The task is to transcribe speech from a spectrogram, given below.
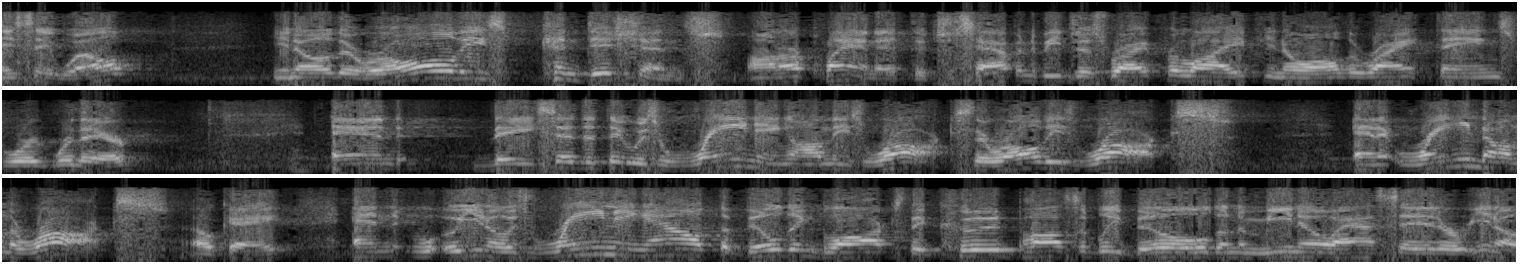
They say, well, you know, there were all these conditions on our planet that just happened to be just right for life. You know, all the right things were, were there. And they said that it was raining on these rocks. There were all these rocks, and it rained on the rocks, okay? And, you know, it was raining out the building blocks that could possibly build an amino acid or, you know,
